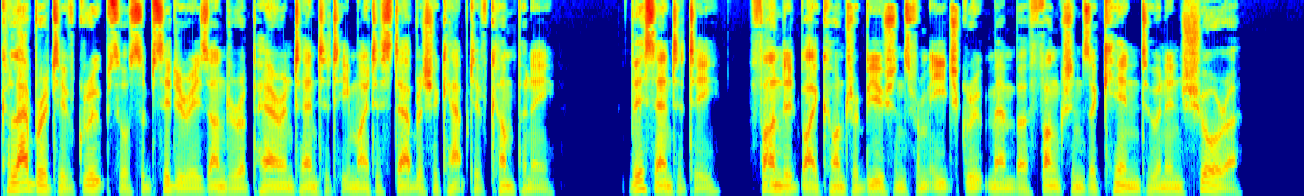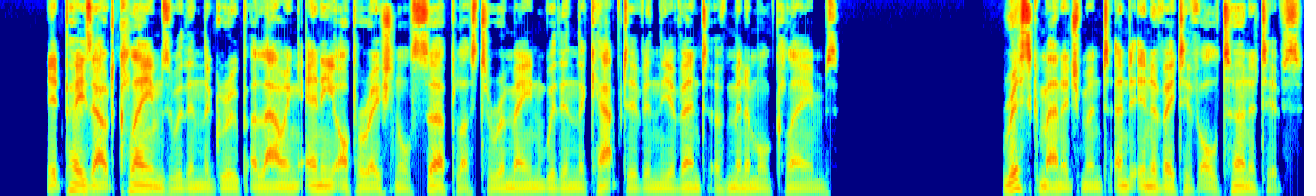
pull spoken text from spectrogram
Collaborative groups or subsidiaries under a parent entity might establish a captive company. This entity, funded by contributions from each group member, functions akin to an insurer. It pays out claims within the group, allowing any operational surplus to remain within the captive in the event of minimal claims. Risk management and innovative alternatives.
